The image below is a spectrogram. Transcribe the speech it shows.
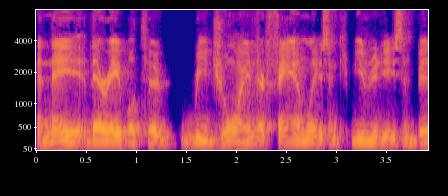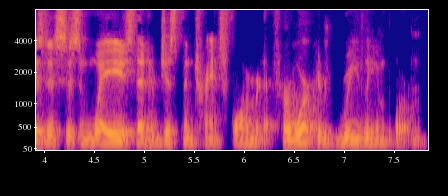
And they they're able to rejoin their families and communities and businesses in ways that have just been transformative. Her work is really important.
